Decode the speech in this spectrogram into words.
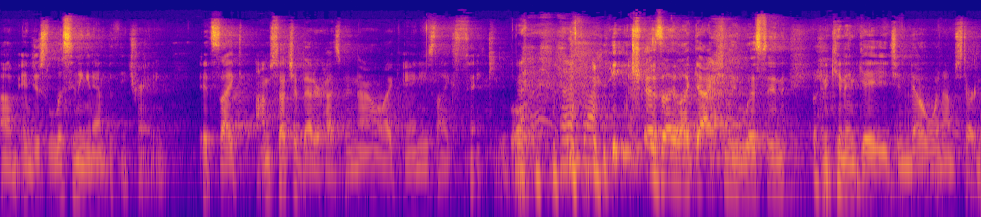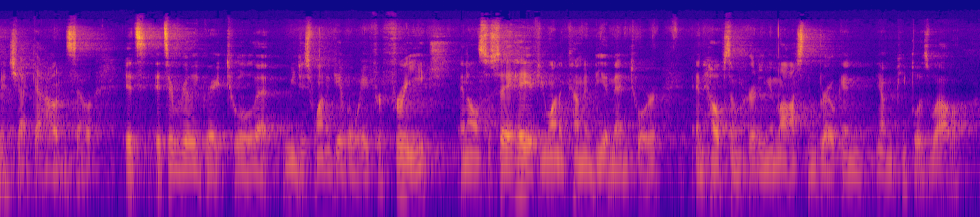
um, and just listening and empathy training. it's like I'm such a better husband now. Like Annie's like, thank you, Lord, because I like actually listen and can engage and know when I'm starting to check out. And so it's it's a really great tool that we just want to give away for free, and also say, hey, if you want to come and be a mentor and help some hurting and lost and broken young people as well,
